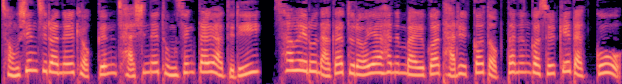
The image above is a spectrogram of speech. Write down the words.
정신질환을 겪은 자신의 동생 딸 아들이 사회로 나가들어야 하는 말과 다를 것 없다는 것을 깨닫고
